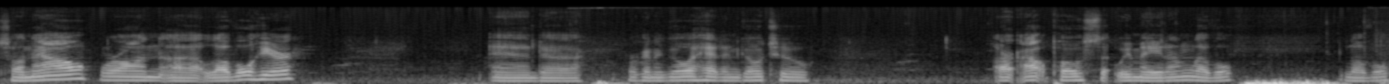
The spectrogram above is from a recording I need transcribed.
So now we're on uh, level here. And uh, we're going to go ahead and go to our outpost that we made on level. Level.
